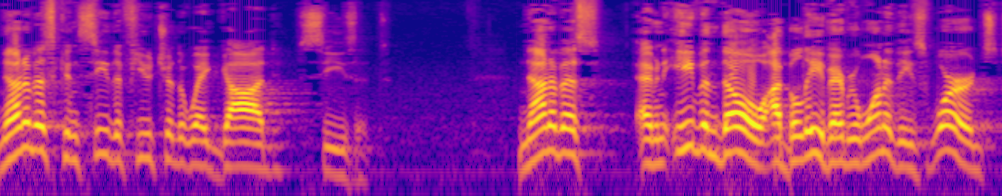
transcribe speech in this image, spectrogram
None of us can see the future the way God sees it. None of us, I mean, even though I believe every one of these words,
